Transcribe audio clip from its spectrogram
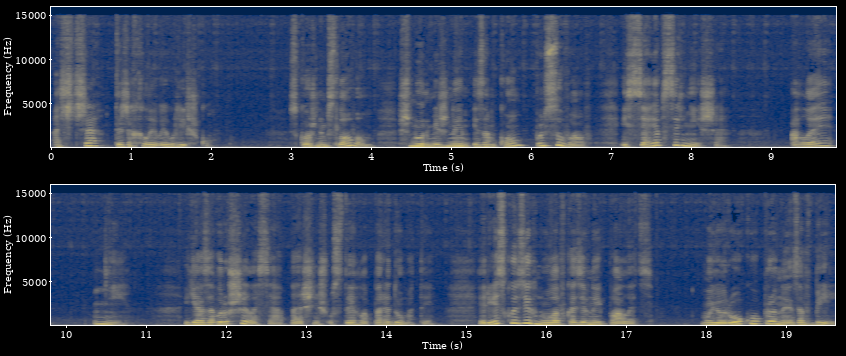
А ще ти жахливий у ліжку. З кожним словом шнур між ним і замком пульсував і сяяв сильніше. Але ні. Я заворушилася, перш ніж устигла передумати, різко зігнула вказівний палець. Мою руку пронизав біль.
